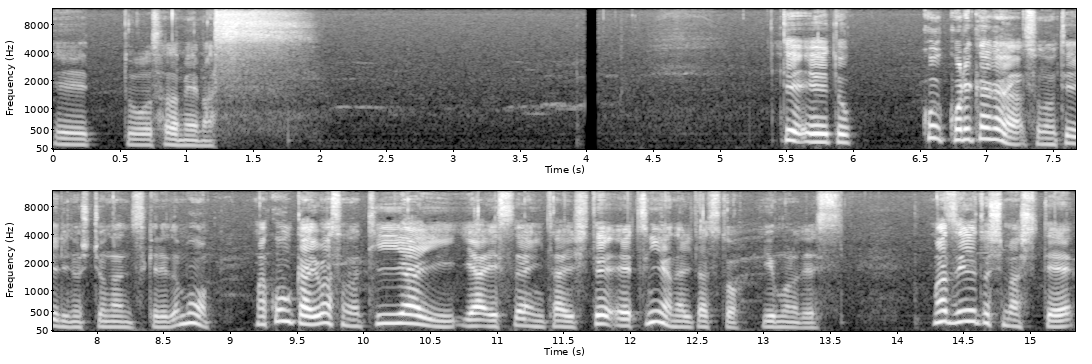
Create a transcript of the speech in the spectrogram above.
えー、と定めます。で、えー、とこれからがその定理の主張なんですけれども、まあ、今回はその ti や si に対して次が成り立つというものです。まず A としまして、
